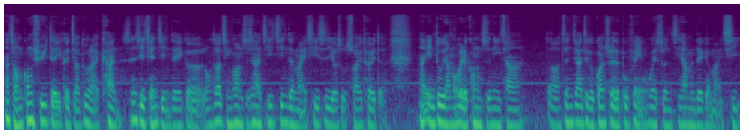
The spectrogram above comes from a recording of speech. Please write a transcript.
那从供需的一个角度来看，升息前景的一个笼罩情况之下，基金的买气是有所衰退的。那印度他们为了控制逆差，呃，增加这个关税的部分也会损及他们的一个买气。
